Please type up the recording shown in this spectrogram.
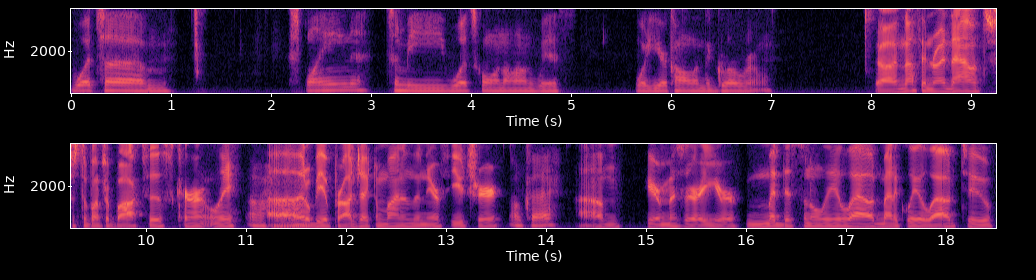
what um, explain to me what's going on with what you're calling the grow room? Uh, nothing right now. It's just a bunch of boxes currently. Uh-huh. Uh, it'll be a project of mine in the near future. okay. Um, here in Missouri, you're medicinally allowed, medically allowed to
